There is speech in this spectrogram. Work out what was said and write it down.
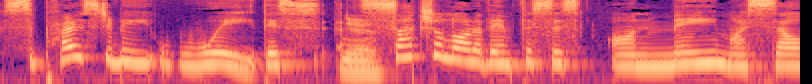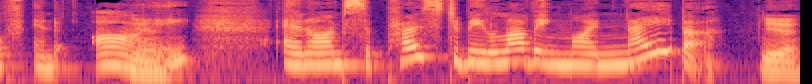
supposed to be we. There's yeah. such a lot of emphasis on me, myself, and I. Yeah and I'm supposed to be loving my neighbour. Yeah.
